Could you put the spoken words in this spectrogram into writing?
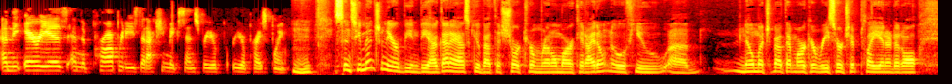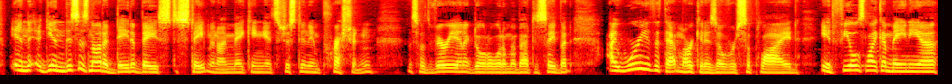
and the areas and the properties that actually make sense for your for your price point. Mm-hmm. Since you mentioned Airbnb, I've got to ask you about the short-term rental market. I don't know if you. Uh, know much about that market, research at play in it at all. And again, this is not a data based statement I'm making, it's just an impression so it's very anecdotal what I'm about to say, but I worry that that market is oversupplied. It feels like a mania.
